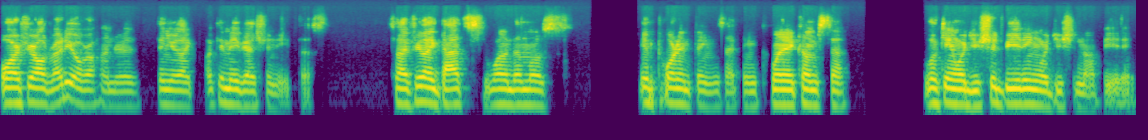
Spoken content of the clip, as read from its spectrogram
Or if you're already over 100, then you're like, okay, maybe I shouldn't eat this. So I feel like that's one of the most important things, I think, when it comes to looking at what you should be eating, what you should not be eating.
